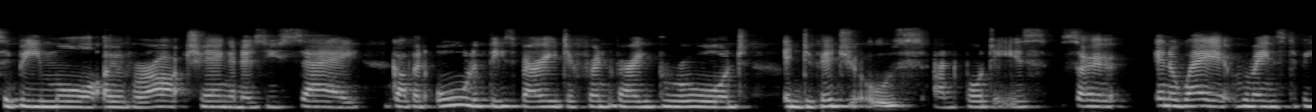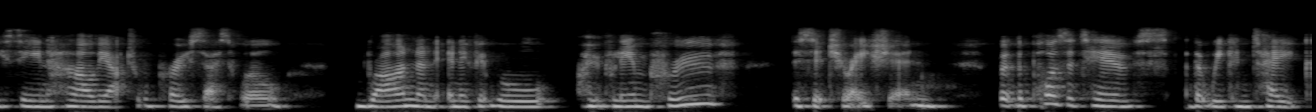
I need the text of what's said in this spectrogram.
to be more overarching and, as you say, govern all of these very different, very broad individuals and bodies. So, in a way, it remains to be seen how the actual process will run and, and if it will hopefully improve the situation. But the positives that we can take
